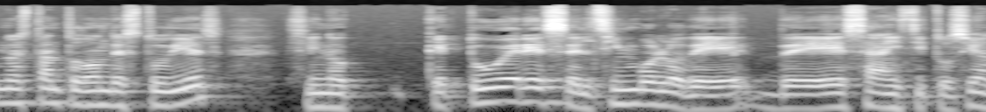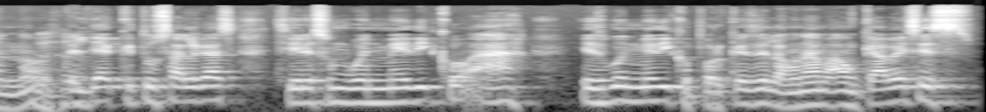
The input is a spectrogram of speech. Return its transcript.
no es tanto donde estudies, sino que tú eres el símbolo de, de esa institución, ¿no? Uh -huh. El día que tú salgas, si eres un buen médico, ah, es buen médico porque es de la UNAM, aunque a veces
